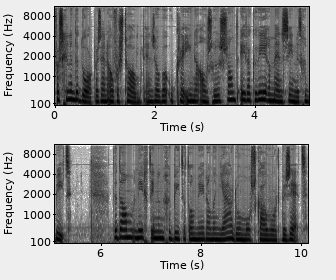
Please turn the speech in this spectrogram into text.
Verschillende dorpen zijn overstroomd en zowel Oekraïne als Rusland evacueren mensen in het gebied. De dam ligt in een gebied dat al meer dan een jaar door Moskou wordt bezet.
